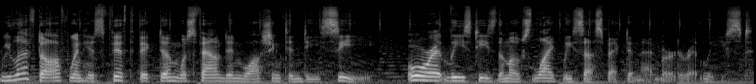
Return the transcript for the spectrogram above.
We left off when his fifth victim was found in Washington, D.C., or at least he's the most likely suspect in that murder, at least.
